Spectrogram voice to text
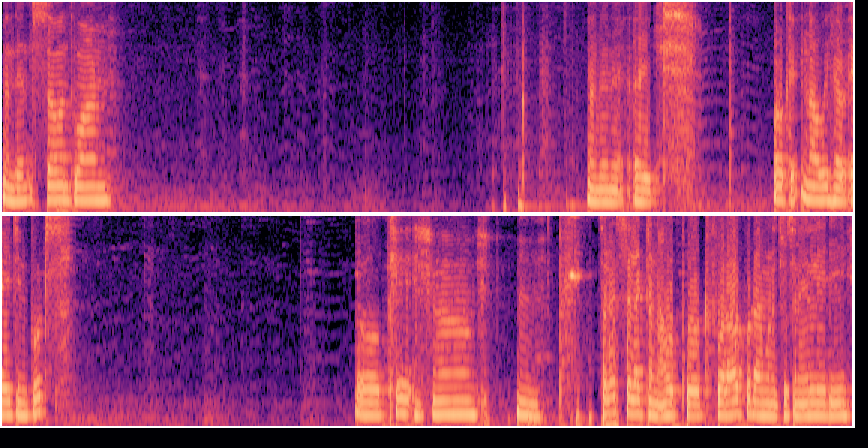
and then seventh one. And then eight. Okay now we have eight inputs. Okay um, hmm. so let's select an output. For output i'm going to choose an led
